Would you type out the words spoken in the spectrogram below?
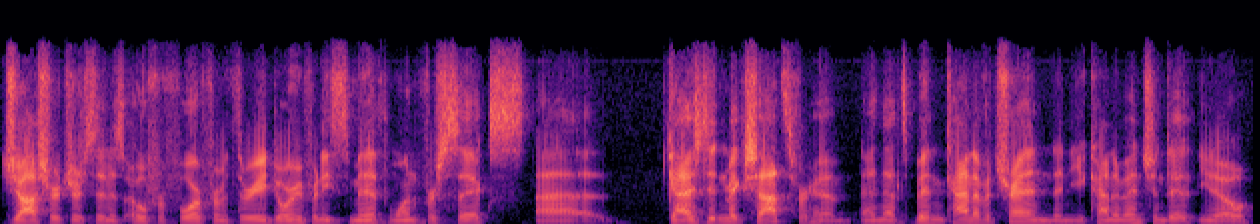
Josh Richardson is 0 for 4 from three. Dorian Finney-Smith one for six. Uh, guys didn't make shots for him, and that's been kind of a trend. And you kind of mentioned it, you know,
